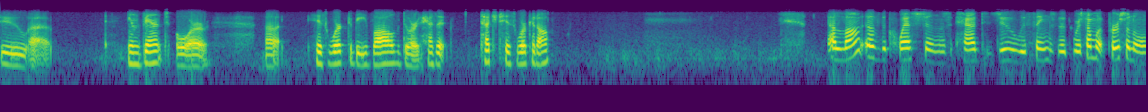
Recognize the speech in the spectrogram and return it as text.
to uh, invent or uh, his work to be evolved, or has it touched his work at all? A lot of the questions had to do with things that were somewhat personal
